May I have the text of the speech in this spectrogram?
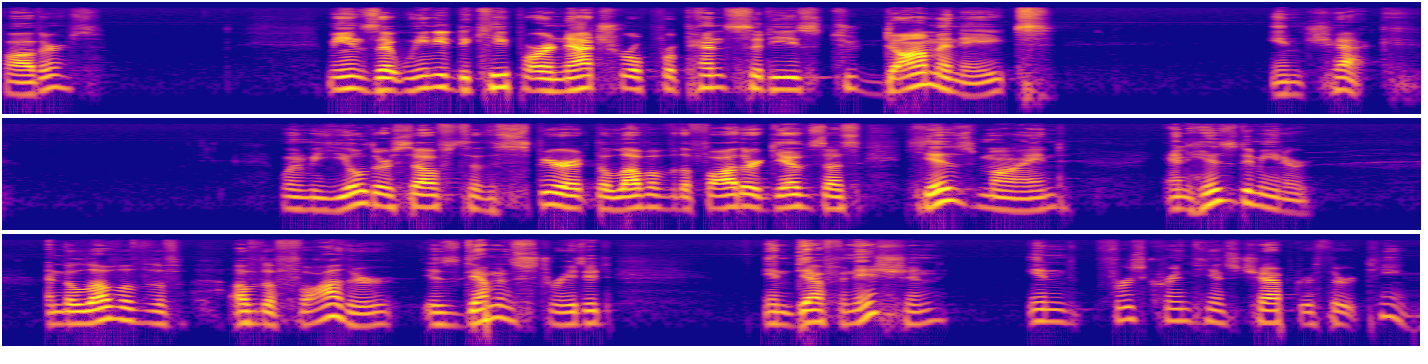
fathers, means that we need to keep our natural propensities to dominate in check. When we yield ourselves to the Spirit, the love of the Father gives us His mind and His demeanor. And the love of the, of the Father is demonstrated in definition in 1 Corinthians chapter 13.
